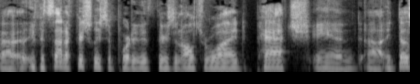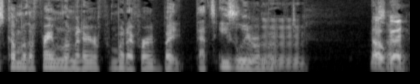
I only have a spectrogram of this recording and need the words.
uh, if it's not officially supported, it's, there's an ultra wide patch, and uh, it does come with a frame limiter from what I've heard, but that's easily removed. Mm. Oh, So, good.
